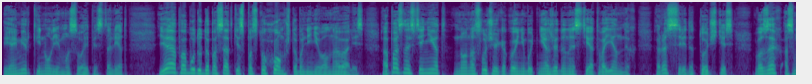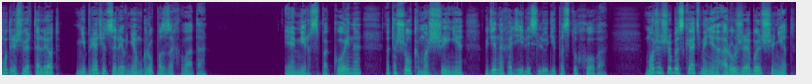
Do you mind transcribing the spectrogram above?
И Амир кинул ему свой пистолет. «Я побуду до посадки с пастухом, чтобы они не волновались. Опасности нет, но на случай какой-нибудь неожиданности от военных рассредоточьтесь. В Азах осмотришь вертолет, не прячется ли в нем группа захвата». И Амир спокойно отошел к машине, где находились люди Пастухова. «Можешь обыскать меня, оружия больше нет».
